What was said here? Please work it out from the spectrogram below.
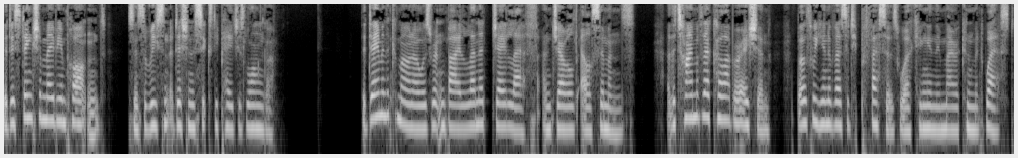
The distinction may be important, since the recent edition is 60 pages longer. The Dame in the Kimono was written by Leonard J. Leff and Jerold L. Simmons. At the time of their collaboration, both were university professors working in the American Midwest.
